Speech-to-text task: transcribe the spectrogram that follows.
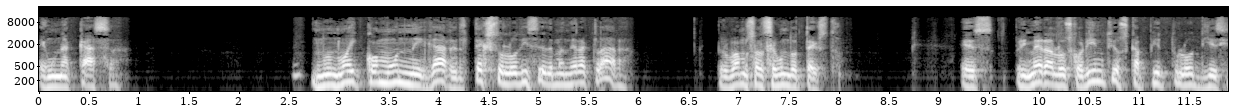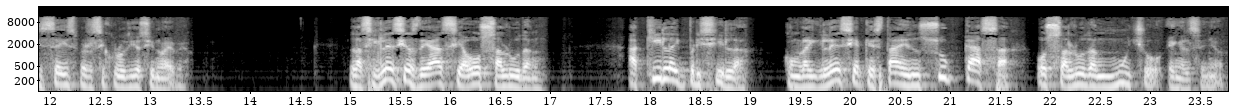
en una casa no, no hay cómo negar, el texto lo dice de manera clara. Pero vamos al segundo texto. Es Primera los Corintios capítulo 16 versículo 19. Las iglesias de Asia os saludan. Aquila y Priscila, con la iglesia que está en su casa, os saludan mucho en el Señor.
